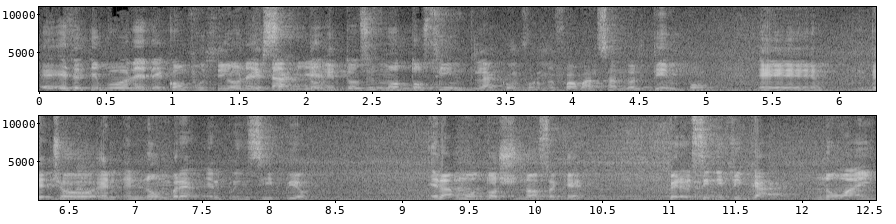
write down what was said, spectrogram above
e-, ese tipo de, de confusiones Exacto, entonces Motocintla, conforme fue avanzando el tiempo, eh, de hecho el, el, nombre, el principio, era Motosh no sé qué, pero significa no hay,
